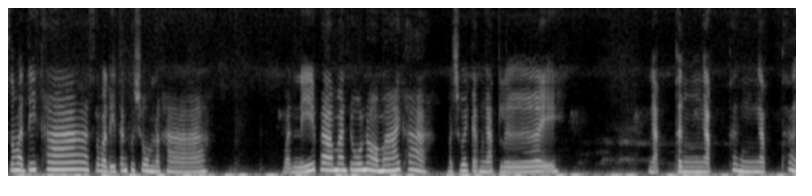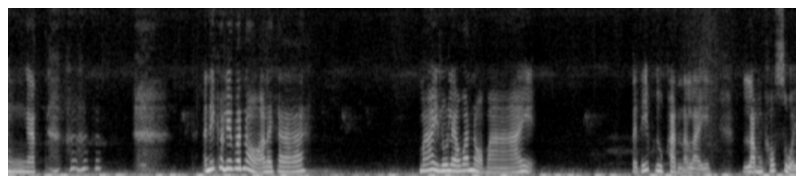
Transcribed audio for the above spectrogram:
สวัสดีค่ะ สวัสดีท่านผู้ชมนะคะ วันนี้พามาดูหน่อไม้ค่ะ มาช่วยกันงัดเลย งัดทั้งงัดทั้งงัดทั้งงัด อันนี้เขาเรียกว่าหน่ออะไรคะไม่รู้แล้วว่าหน่อไม้ แต่นี่คือพันธุ์อะไรลำเขาสวย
